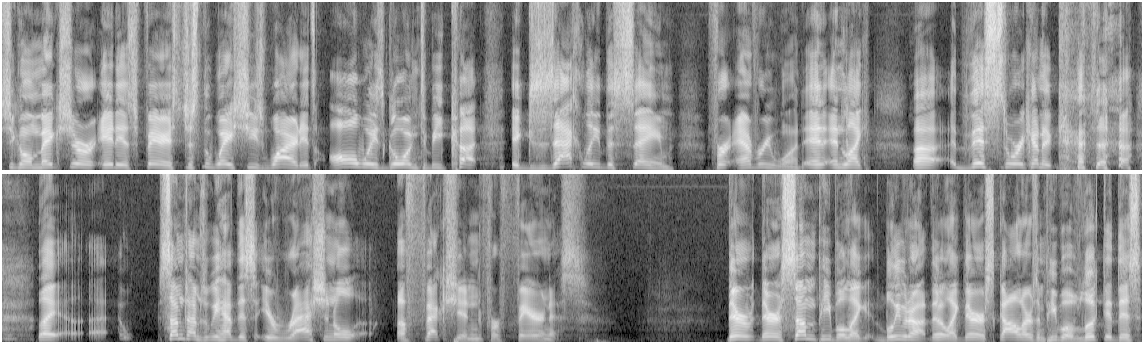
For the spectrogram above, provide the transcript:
She's going to make sure it is fair. It's just the way she's wired. It's always going to be cut exactly the same for everyone. And, and like uh, this story kind of, like, uh, sometimes we have this irrational affection for fairness there, there are some people like believe it or not they're like there are scholars and people have looked at this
